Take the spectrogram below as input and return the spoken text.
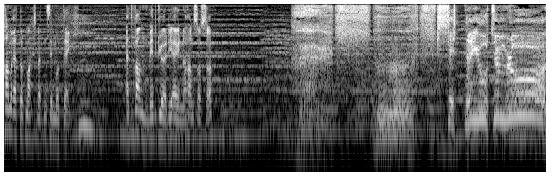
Han retter oppmerksomheten sin mot deg. Et vanvidd glød i øynene hans også. Skitne jotunblod!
